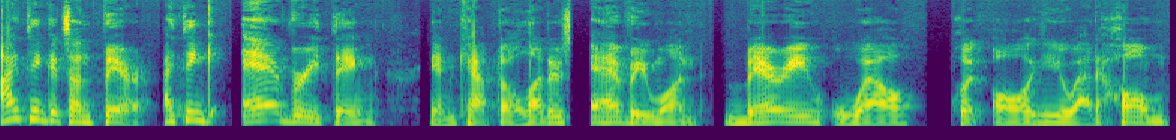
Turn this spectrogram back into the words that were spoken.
I think it's unfair. I think everything in capital letters, everyone, very well put all you at home.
